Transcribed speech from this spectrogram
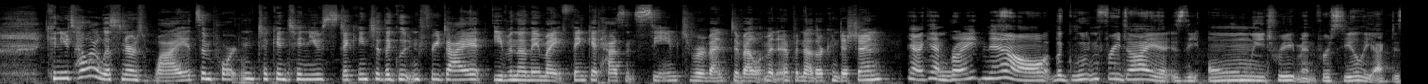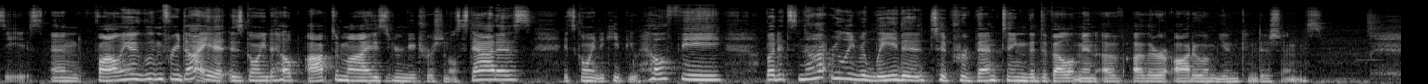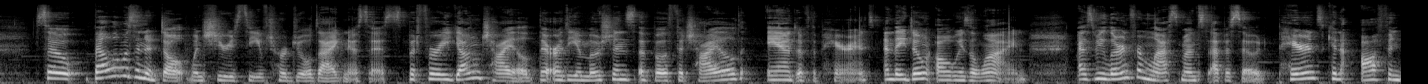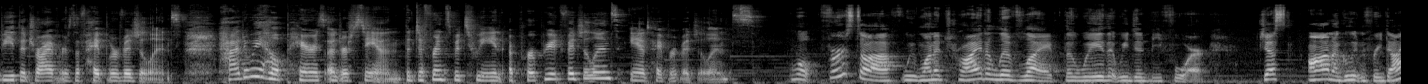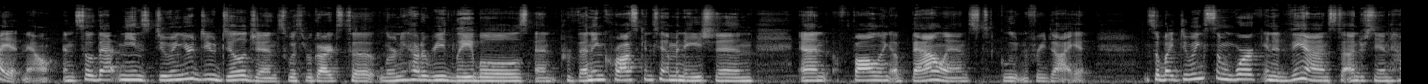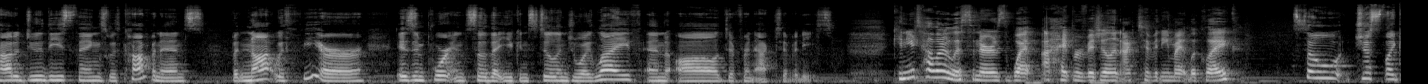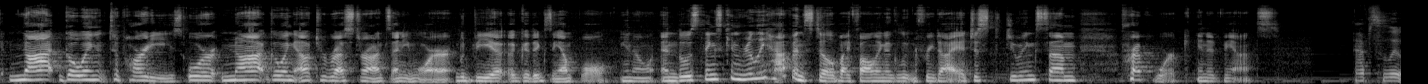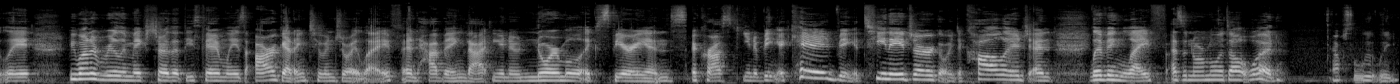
Can you tell our listeners why it's important to continue sticking to the gluten free diet, even though they might think it hasn't seemed to prevent development of another condition? Yeah, again, right now, the gluten free diet is the only treatment for celiac disease. And following a gluten free diet is going to help optimize your nutritional status, it's going to keep you healthy, but it's not really related to preventing the development of other autoimmune conditions. So, Bella was an adult when she received her dual diagnosis, but for a young child, there are the emotions of both the child and of the parent, and they don't always align. As we learned from last month's episode, parents can often be the drivers of hypervigilance. How do we help parents understand the difference between appropriate vigilance and hypervigilance? Well, first off, we want to try to live life the way that we did before just on a gluten free diet now. And so that means doing your due diligence with regards to learning how to read labels and preventing cross contamination and following a balanced gluten free diet. so by doing some work in advance to understand how to do these things with competence, but not with fear, is important so that you can still enjoy life and all different activities. Can you tell our listeners what a hypervigilant activity might look like? So just like not going to parties or not going out to restaurants anymore would be a, a, good example, you know, and those things can really happen still by following a gluten-free diet, just doing some prep work in advance. Absolutely. We want to really make sure that these families are getting to enjoy life and having that, you know, normal experience across, you know, being a kid, being a teenager, going to college and living life as a normal adult would. Absolutely.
